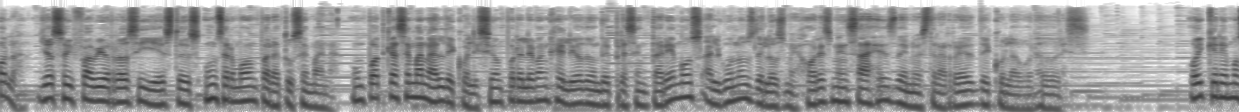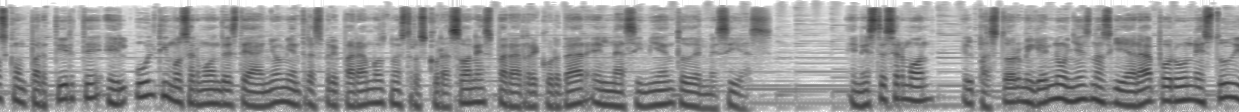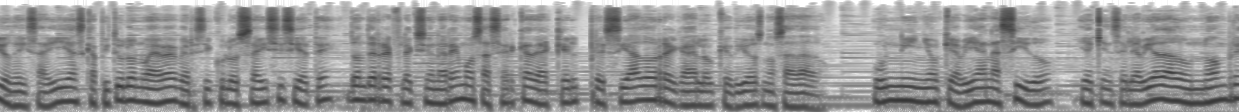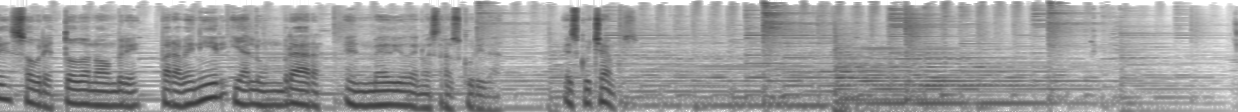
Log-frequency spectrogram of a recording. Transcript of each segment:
Hola, yo soy Fabio Rossi y esto es Un Sermón para tu Semana, un podcast semanal de Coalición por el Evangelio donde presentaremos algunos de los mejores mensajes de nuestra red de colaboradores. Hoy queremos compartirte el último sermón de este año mientras preparamos nuestros corazones para recordar el nacimiento del Mesías. En este sermón, el pastor Miguel Núñez nos guiará por un estudio de Isaías capítulo 9 versículos 6 y 7, donde reflexionaremos acerca de aquel preciado regalo que Dios nos ha dado, un niño que había nacido y a quien se le había dado un nombre sobre todo nombre, para venir y alumbrar en medio de nuestra oscuridad. Escuchemos.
